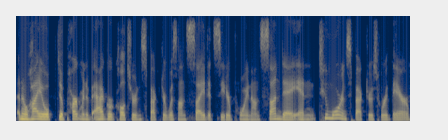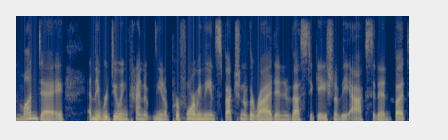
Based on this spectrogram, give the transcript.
An Ohio Department of Agriculture inspector was on site at Cedar Point on Sunday, and two more inspectors were there Monday, and they were doing kind of, you know, performing the inspection of the ride and investigation of the accident. But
